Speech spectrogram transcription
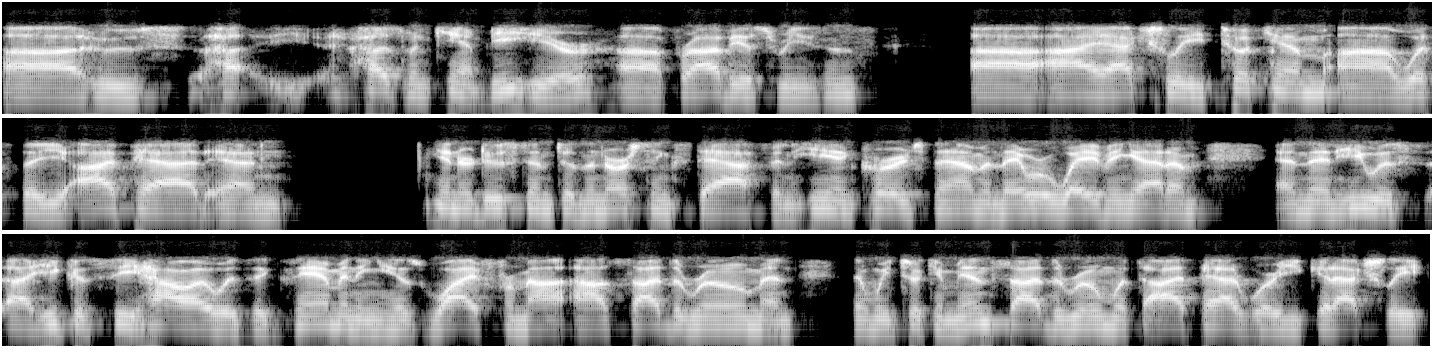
uh, whose hu- husband can't be here uh, for obvious reasons, uh, I actually took him uh, with the iPad and introduced him to the nursing staff, and he encouraged them, and they were waving at him. And then he was uh, he could see how I was examining his wife from out, outside the room, and then we took him inside the room with the iPad where he could actually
